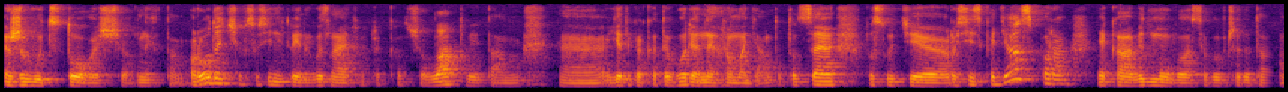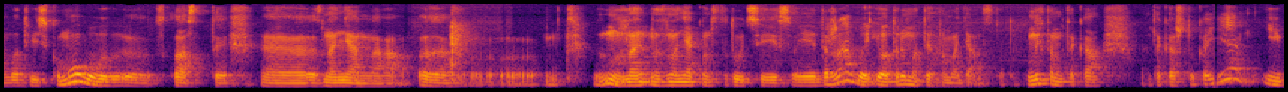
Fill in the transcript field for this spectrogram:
живуть з того, що в них там родичі в сусідніх країнах. Ви знаєте, наприклад, що в Латвії там е, є така категорія негромадян. Тобто, це по суті російська діаспора, яка відмовилася вивчити там латвійську мову, е, скласти е, знання на, е, ну, на знання конституції своєї держави і отримати громадянство. Тобто, у них там така, така штука є, і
